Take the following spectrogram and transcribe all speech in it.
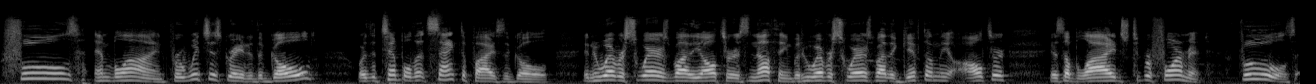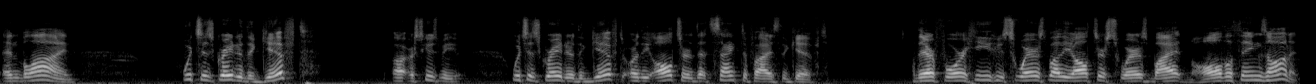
Fools and blind, for which is greater, the gold or the temple that sanctifies the gold? And whoever swears by the altar is nothing, but whoever swears by the gift on the altar is obliged to perform it. Fools and blind, which is greater, the gift? Uh, or, excuse me, which is greater, the gift or the altar that sanctifies the gift? Therefore, he who swears by the altar swears by it and all the things on it.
